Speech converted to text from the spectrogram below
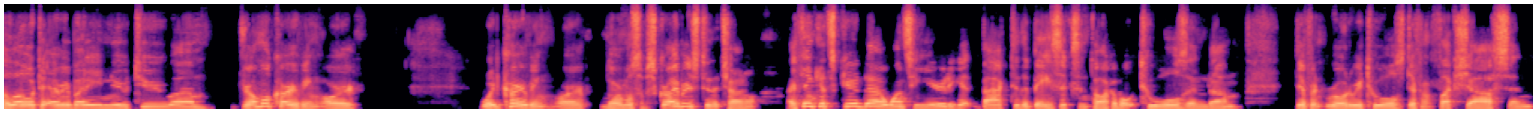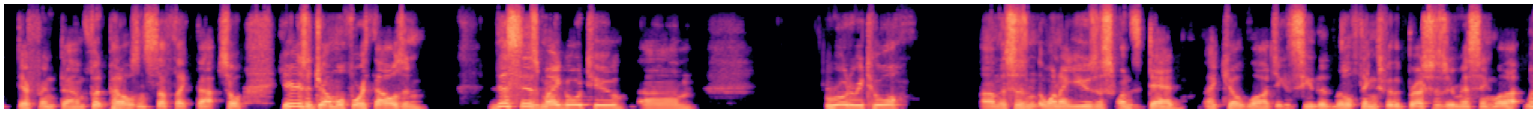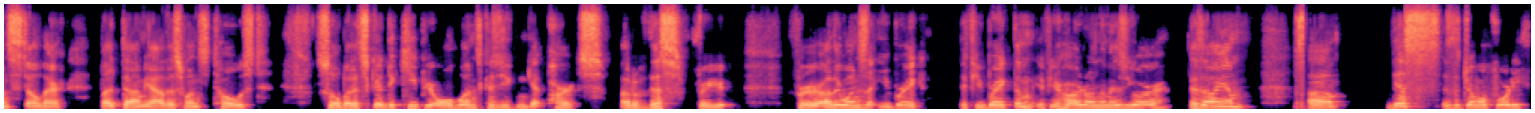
Hello to everybody new to um, Dremel carving or wood carving or normal subscribers to the channel. I think it's good uh, once a year to get back to the basics and talk about tools and um, different rotary tools, different flex shafts, and different um, foot pedals and stuff like that. So here's a Dremel 4000. This is my go-to um, rotary tool. Um, this isn't the one I use. This one's dead. I killed lots. You can see the little things for the brushes are missing. Well, that one's still there. But um, yeah, this one's toast. So, but it's good to keep your old ones because you can get parts out of this for your for other ones that you break. If you break them, if you're hard on them as you are as I am. Um, this is the Dremel forty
